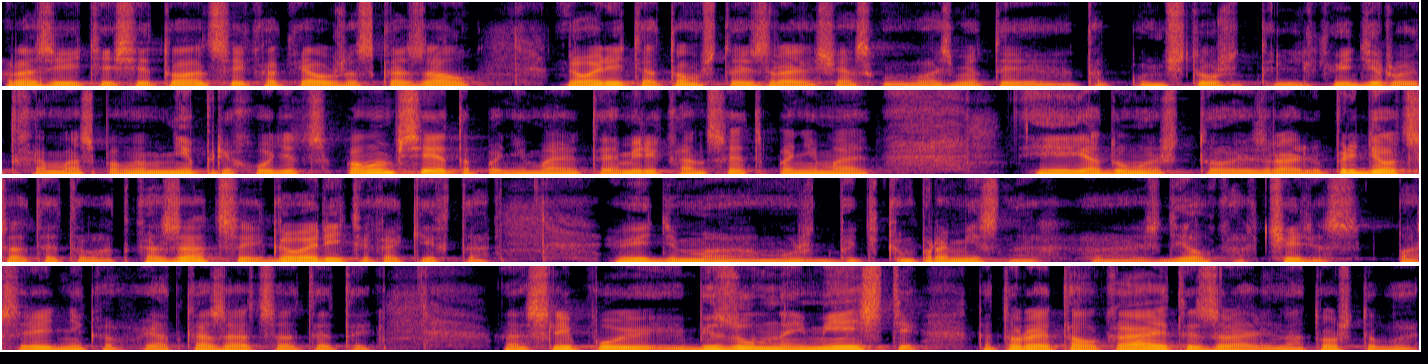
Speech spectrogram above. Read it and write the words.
развития ситуации. Как я уже сказал, говорить о том, что Израиль сейчас возьмет и так уничтожит и ликвидирует Хамас, по-моему, не приходится. По-моему, все это понимают, и американцы это понимают. И я думаю, что Израилю придется от этого отказаться и говорить о каких-то видимо, может быть, компромиссных э, сделках через посредников и отказаться от этой э, слепой безумной мести, которая толкает Израиль на то, чтобы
